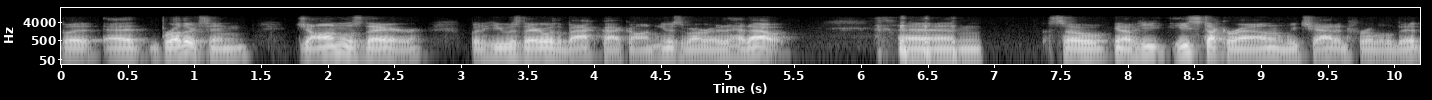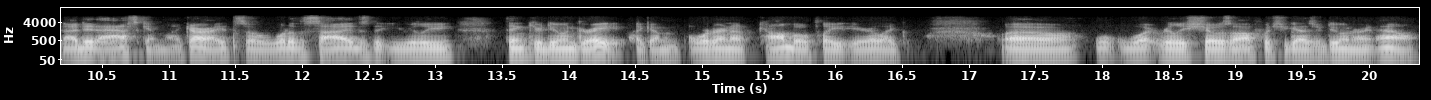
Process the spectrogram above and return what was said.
But at Brotherton, John was there, but he was there with a backpack on. He was about ready to head out. And so, you know, he he stuck around and we chatted for a little bit. And I did ask him, like, all right, so what are the sides that you really think you're doing great? Like I'm ordering a combo plate here. Like, uh, what really shows off what you guys are doing right now?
